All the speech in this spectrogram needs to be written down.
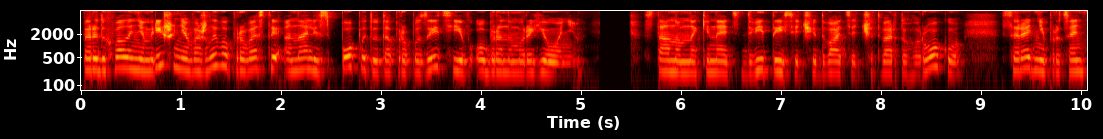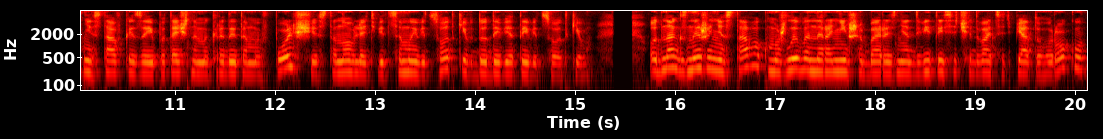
Перед ухваленням рішення важливо провести аналіз попиту та пропозиції в обраному регіоні. Станом на кінець 2024 року середні процентні ставки за іпотечними кредитами в Польщі становлять від 7% до 9%. Однак зниження ставок можливе не раніше березня 2025 року,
